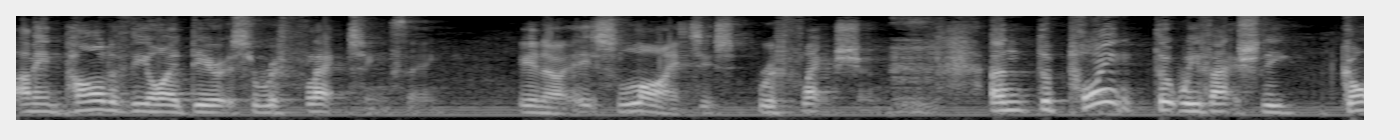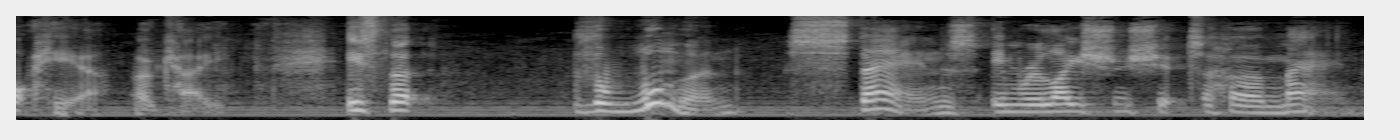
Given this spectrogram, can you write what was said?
I mean, part of the idea it's a reflecting thing. You know, it's light, it's reflection. And the point that we've actually got here, okay, is that the woman stands in relationship to her man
